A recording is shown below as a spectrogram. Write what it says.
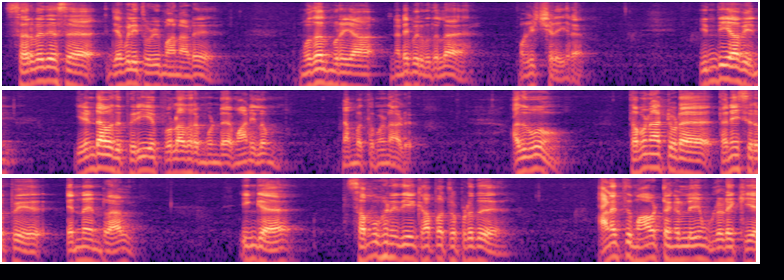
சர்வதேச ஜவுளி தொழில் மாநாடு முதல் முறையாக நடைபெறுவதில் மகிழ்ச்சி அடைகிறேன். இந்தியாவின் இரண்டாவது பெரிய பொருளாதாரம் கொண்ட மாநிலம் நம்ம தமிழ்நாடு. அதுவும் தமிழ்நாட்டோட தனி சிறப்பு என்ன என்றால் இங்கே சமூக நிதியை காப்பாற்றப்படுது. அனைத்து மாவட்டங்கள்லேயும் உள்ளடக்கிய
